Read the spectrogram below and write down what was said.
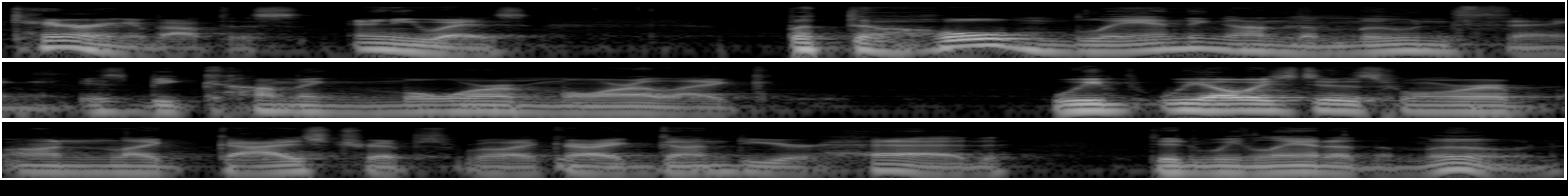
caring about this? Anyways, but the whole landing on the moon thing is becoming more and more like we we always do this when we're on like guys trips. We're like, all right, gun to your head. Did we land on the moon?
